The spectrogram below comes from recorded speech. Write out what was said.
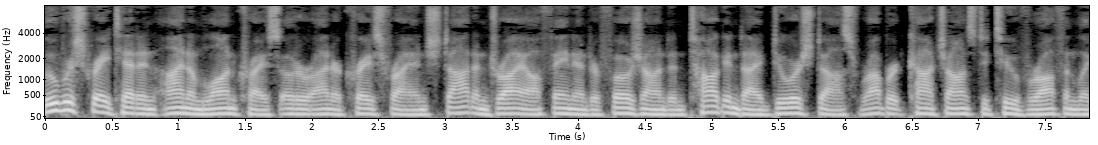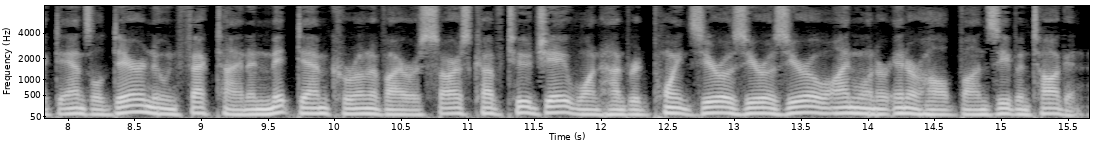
Überschreitet in einem Landkreis oder einer kreisfreien Stadt und drei aufeinander folgenden Tagen die durch das Robert Koch Institut veröffentlicht Anzahl der Neuinfektionen mit dem Coronavirus SARS-CoV-2 J 100.000 Einwohner innerhalb von sieben Tagen.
